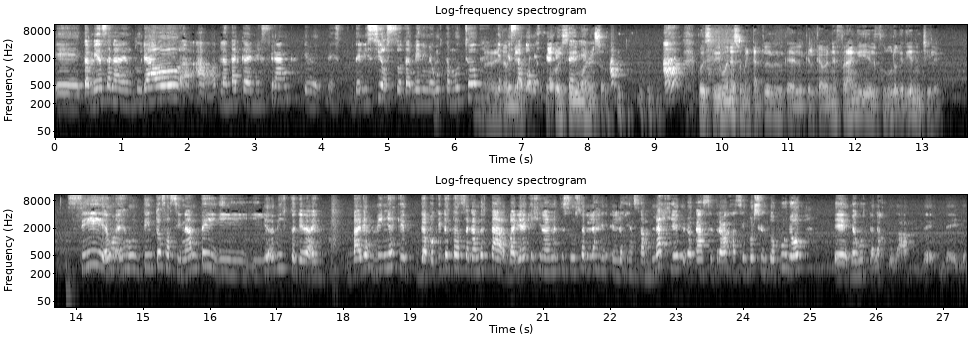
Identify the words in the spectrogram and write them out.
Eh, también se han aventurado a, plantar Cabernet Franc, que es delicioso también y me gusta mucho. Coincidimos en eso. ¿Ah? ¿Ah? Coincidimos en eso, me encanta el, el, el, Cabernet Franc y el futuro que tiene en Chile. Sí, es, un tinto fascinante y, yo he visto que hay varias viñas que de a poquito están sacando esta variedad que generalmente se usa en, los ensamblajes, pero acá se trabaja 100% puro. Eh, me gusta la jugada de, de ellos.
